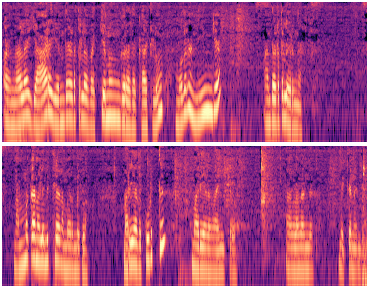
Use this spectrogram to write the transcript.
அதனால் யாரை எந்த இடத்துல வைக்கணுங்கிறத காட்டிலும் முதல்ல நீங்கள் அந்த இடத்துல இருங்க. நமக்கான லிமிட்டில் நம்ம இருந்துக்கலாம். மரியாதை கொடுத்து மரியாதை வாங்கிக்கலாம். அவ்வளோதாங்க மிக்க நன்றி.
